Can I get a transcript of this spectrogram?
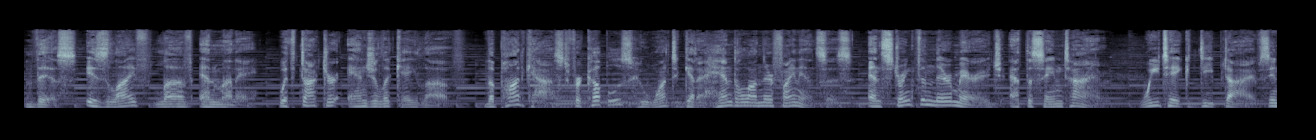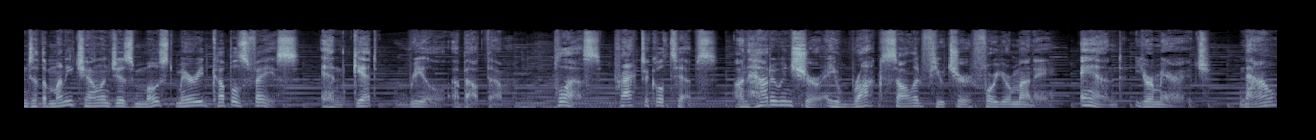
This is Life, Love, and Money with Dr. Angela Kaye Love, the podcast for couples who want to get a handle on their finances and strengthen their marriage at the same time. We take deep dives into the money challenges most married couples face and get real about them. Plus, practical tips on how to ensure a rock solid future for your money and your marriage. Now,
